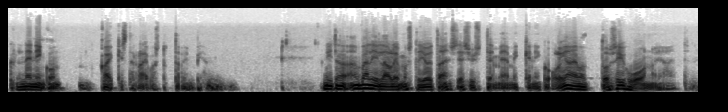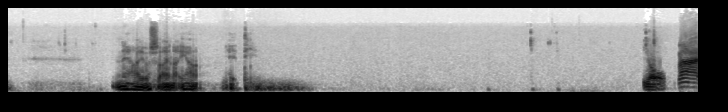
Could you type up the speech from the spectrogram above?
kyllä ne niin kuin kaikista raivostuttavimpia. Niitä välillä oli musta joitain systeemejä, mikä niin oli aivan tosi huonoja. Että ne hajosi aina ihan heti. Joo. Mä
